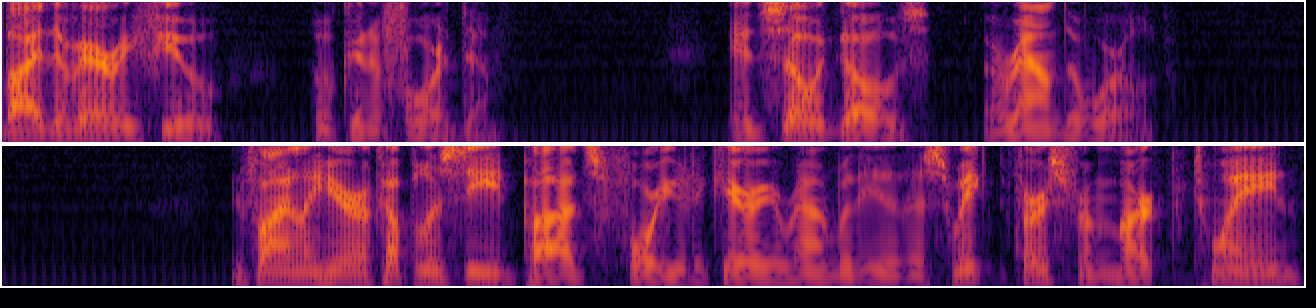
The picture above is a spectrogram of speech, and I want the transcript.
by the very few who can afford them. And so it goes around the world. And finally, here are a couple of seed pods for you to carry around with you this week. First from Mark Twain.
